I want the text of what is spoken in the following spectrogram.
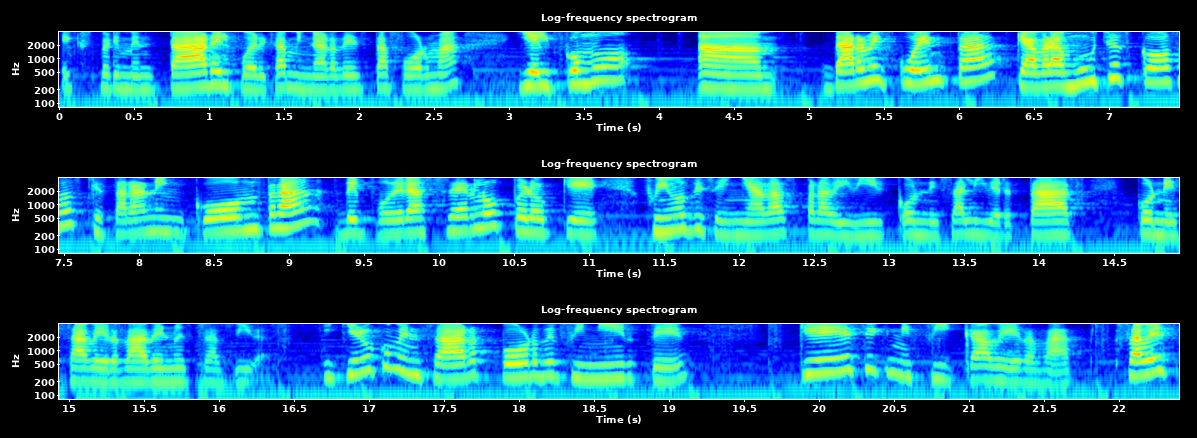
experimentar el poder caminar de esta forma y el cómo darme cuenta que habrá muchas cosas que estarán en contra de poder hacerlo, pero que fuimos diseñadas para vivir con esa libertad, con esa verdad en nuestras vidas. Y quiero comenzar por definirte qué significa verdad. ¿Sabes?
